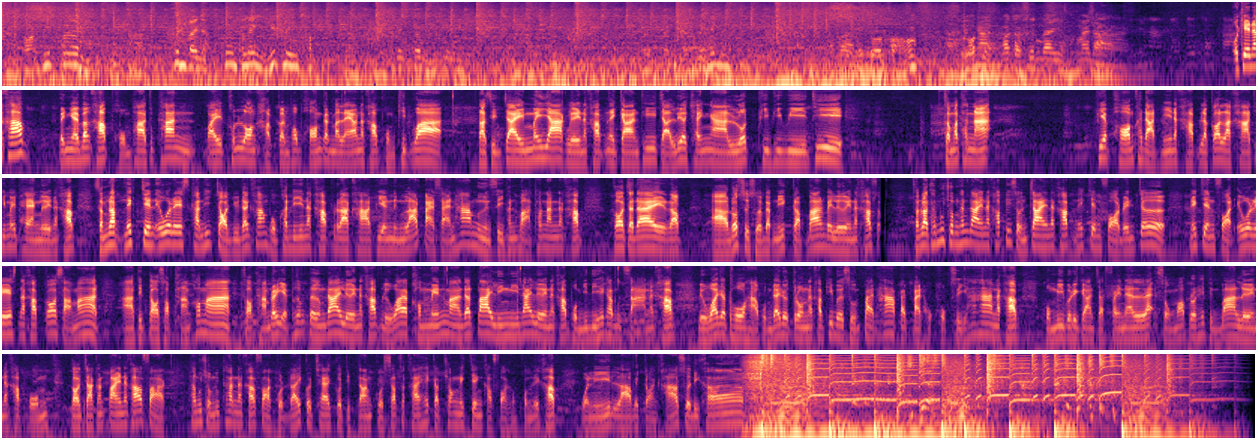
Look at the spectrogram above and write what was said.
อ่าตอนที่เพิ่มอ่าขึ้นไปเนี่ยเพิ่มคันเร่งอีกนิดนึงครับอ่า เดี๋ยวคันเร่งเพิ่มอีกนิดนึงนะครับเพิ่มเพิ่มเพิ่มคันเร่งนิดนึงแล้วก็ในตัวของอ่ารถเนี่ยก็จะขึ้นได้อย่างง่ายดาย โอเคนะครับ เป็นไงบ้างครับ ผมพาทุกท่านไปทดลองขับกันพร้อม ๆ กันมาแล้วนะครับ ผมคิดว่าตัดสินใจไม่ยากเลยนะครับ ในการที่จะเลือกใช้งานรถ PPV ที่สมรรถนะ เพียบพร้อมขนาดนี้นะครับ แล้วก็ราคาที่ไม่แพงเลยนะครับสำหรับ Next Gen Everest คันที่จอดอยู่ด้านข้างผมคันนี้นะครับ ราคาเพียง 1 8 5 4 0 0 0 บาทเท่านั้นนะครับ ก็จะได้รับรถสวยๆ แบบนี้กลับบ้านไปเลยนะครับ สำหรับท่านผู้ชมท่านใดนะครับที่สนใจนะครับ Next Gen Ford Ranger Next Gen Ford Everest นะครับก็สามารถติดต่อสอบถามเข้ามา สอบถามรายละเอียดเพิ่มเติมได้เลยนะครับ หรือว่าคอมเมนต์มาด้านใต้ลิงก์นี้ได้เลยนะครับ ผมยินดีให้คำปรึกษานะครับ หรือว่าจะโทรหาผมได้โดยตรงนะครับ ที่เบอร์ 0858866455 นะครับ ผมมีบริการจัดไฟแนนซ์และส่งมอบรถให้ถึงบ้านเลยนะครับผมก่อนจากกันไปนะครับฝากานผู้ชมทุกท่านนะครับ ฝากกดไลค์กดแชร์กดติดตามกด Subscribe ให้กับช่อง Next Gen ขับฟอร์ดของผมเลยครับ วันนี้ลาไปก่อนครับ สวัสดีครับ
